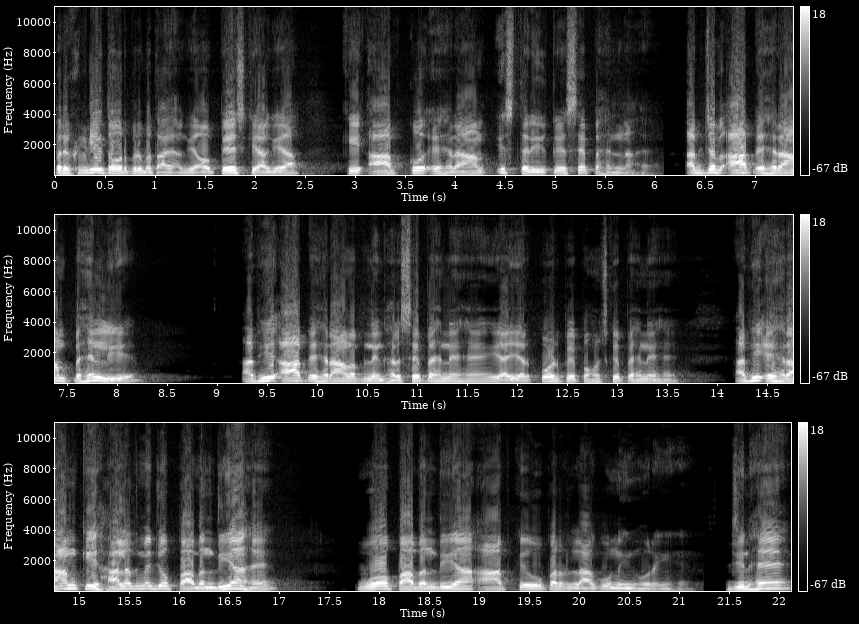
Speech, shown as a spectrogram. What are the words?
प्रैक्टिकली तौर पर बताया गया और पेश किया गया कि आपको एहराम इस तरीके से पहनना है। अब जब आप एहराम पहन लिए, अभी आप एहराम अपने घर से पहने हैं या एयरपोर्ट पे पहुँच के पहने हैं, अभी एहराम की हालत में जो पाबंदियाँ हैं, वो पाबंदियाँ आपके ऊपर लागू नहीं हो रही हैं। जिन्हें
